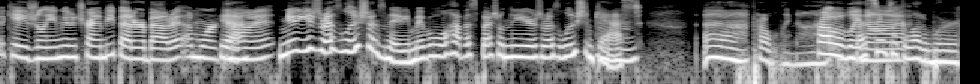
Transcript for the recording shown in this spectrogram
Occasionally, I'm gonna try and be better about it. I'm working Yeah. on it. New Year's resolutions, maybe. Maybe we'll have a special New Year's resolution Mhm. cast. Uh, probably not. Probably not. that seems like a lot of work.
